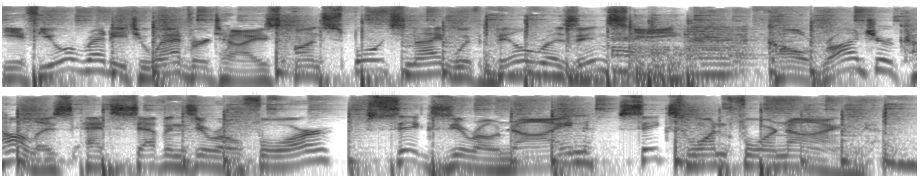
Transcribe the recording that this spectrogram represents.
If you're ready to advertise on Sports Night with Bill Rosinski, call Roger Cullis at 704 609 6149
